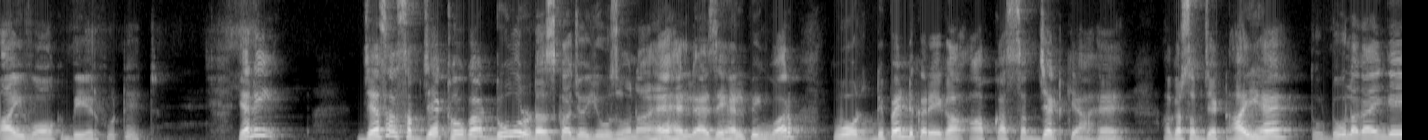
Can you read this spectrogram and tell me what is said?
I walk barefooted यानी जैसा सब्जेक्ट होगा डू और डज का जो यूज़ होना है एज ए हेल्पिंग वर्ब वो डिपेंड करेगा आपका सब्जेक्ट क्या है। अगर सब्जेक्ट आई है तो डू लगाएँगे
